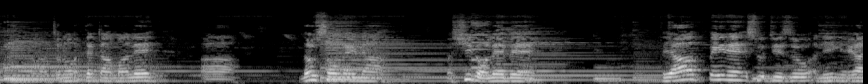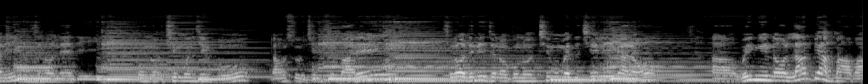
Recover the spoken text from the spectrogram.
အာကျွန်တော်အသက်တာမှာလဲအာလှုပ်ဆောင်နေတာမရှိတော့လဲပဲဘုရားပေးတဲ့အဆုကျေးဇူးအနေငယ်ကနေကျွန်တော်လည်းဒီဂုံတော်ချင်းမွတ်ခြင်းကိုတောင်းဆိုခြင်းဖြစ်ပါတယ်ဆိုတော့ဒီနေ့ကျွန်တော်ဂုံတော်ချင်းမွတ်မဲ့တခြင်းလေးကတော့ အာဝိညာဉ်တော်လမ်းပြမှာပါ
